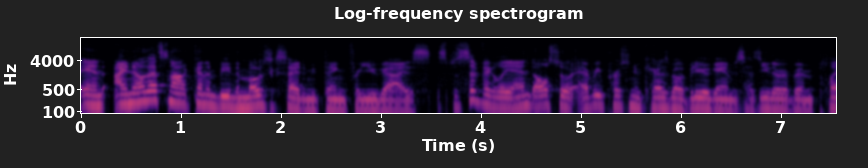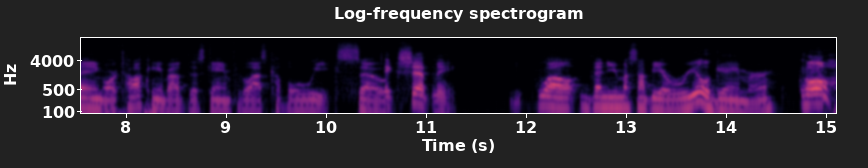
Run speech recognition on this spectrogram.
And I know that's not going to be the most exciting thing for you guys specifically, and also every person who cares about video games has either been playing or talking about this game for the last couple of weeks. So, Except me. well, then you must not be a real gamer, Oh,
